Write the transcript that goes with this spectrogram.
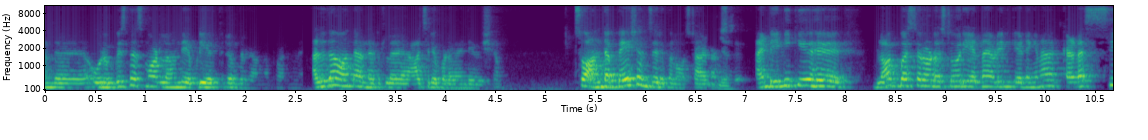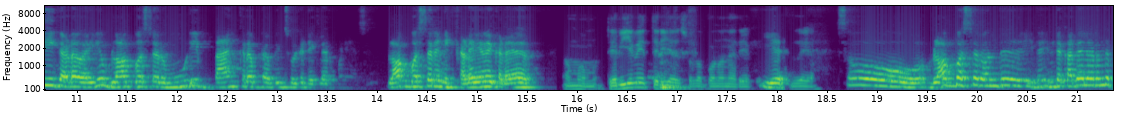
அந்த ஒரு பிசினஸ் மாடலை வந்து எப்படி எடுத்துட்டு வந்திருக்காங்க பாருங்க. அதுதான் வந்து அந்த இடத்துல ஆச்சரியப்பட வேண்டிய விஷயம். ஸோ அந்த பேஷன்ஸ் இருக்கணும் ஸ்டார்ட் அப்ஸ் அண்ட் இன்னைக்கு பிளாக் பஸ்டரோட ஸ்டோரி என்ன அப்படின்னு கேட்டீங்கன்னா கடைசி கடை வரைக்கும் பிளாக் பஸ்டர் மூடி பேங்க் அப்படின்னு சொல்லிட்டு டிக்ளேர் பண்ணியாச்சு. பிளாக் பஸ்டர் இன்னைக்கு கிடையவே கிடையாது. ஆமா ஆமா தெரியவே தெரியாது சொல்ல போனா நிறைய ஸோ பிளாக் பஸ்டர் வந்து இது இந்த கதையில இருந்து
